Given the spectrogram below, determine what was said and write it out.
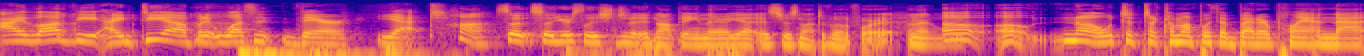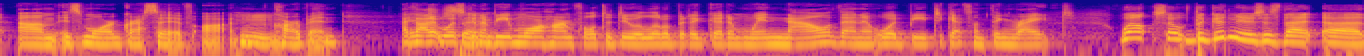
i love the idea but it wasn't there yet. Huh? So, so your solution to it not being there yet is just not to vote for it, and then oh oh no to, to come up with a better plan that um, is more aggressive on carbon. I thought it was going to be more harmful to do a little bit of good and win now than it would be to get something right Well, so the good news is that uh,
